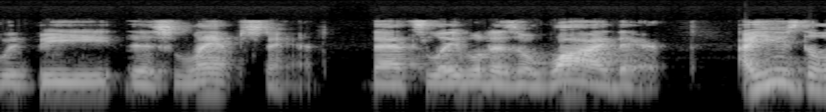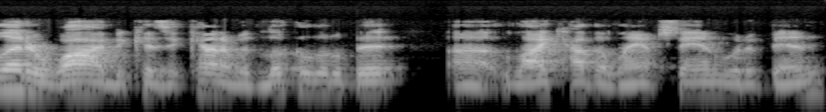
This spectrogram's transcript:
would be this lampstand that's labeled as a Y there. I use the letter Y because it kind of would look a little bit uh, like how the lampstand would have been.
